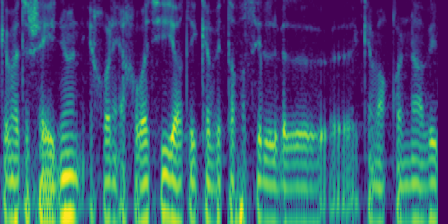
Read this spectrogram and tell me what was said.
كما تشاهدون إخواني أخواتي يعطيك بالتفاصيل بال... كما قلنا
